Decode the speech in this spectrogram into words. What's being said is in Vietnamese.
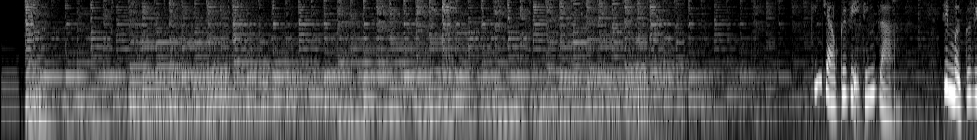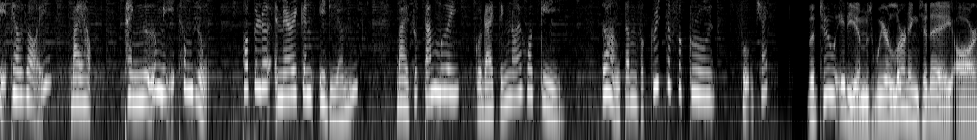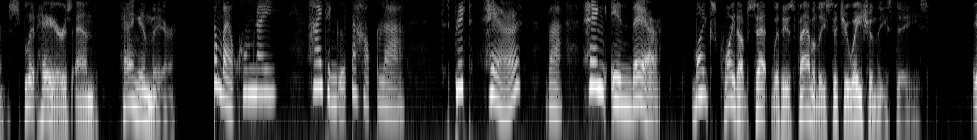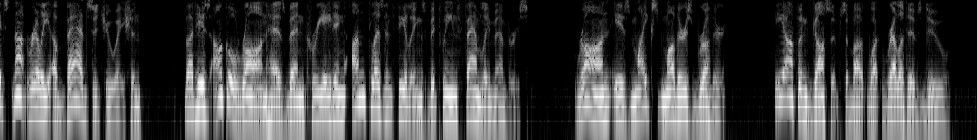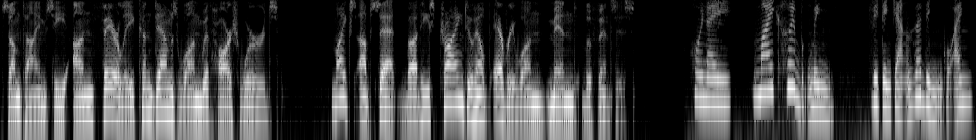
Kính chào quý vị thính giả. Xin mời quý vị theo dõi bài học Thành ngữ Mỹ thông dụng Popular American Idioms, bài số 80 của Đài Tiếng Nói Hoa Kỳ, do Hằng Tâm và Christopher Cruz phụ trách. The two idioms we're learning today are split hairs and hang in there. Trong bài học hôm nay, hai thành ngữ ta học là split hairs và hang in there. Mike's quite upset with his family situation these days. It's not really a bad situation, but his Uncle Ron has been creating unpleasant feelings between family members. Ron is Mike's mother's brother. He often gossips about what relatives do. Sometimes he unfairly condemns one with harsh words. Mike's upset, but he's trying to help everyone mend the fences. Hồi này, Mike hơi bực mình vì tình trạng gia đình của anh.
